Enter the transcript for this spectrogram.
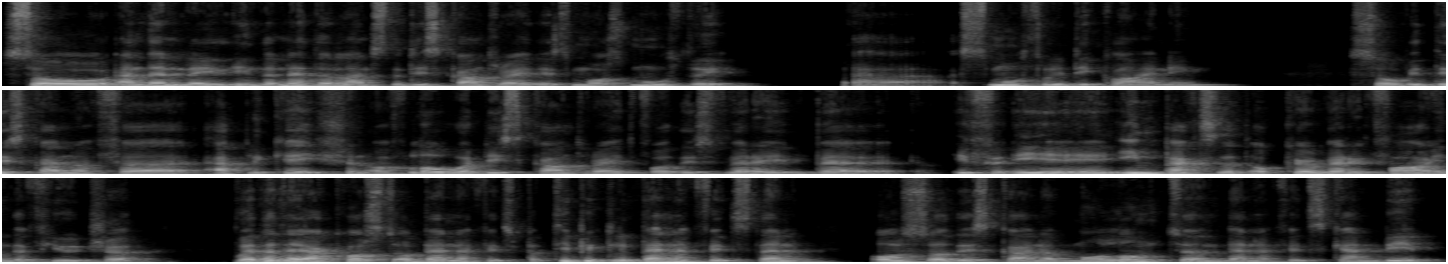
So, and then in the Netherlands, the discount rate is more smoothly, uh, smoothly declining. So with this kind of uh, application of lower discount rate for this very, uh, impacts that occur very far in the future, whether they are cost or benefits, but typically benefits, then also this kind of more long-term benefits can be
